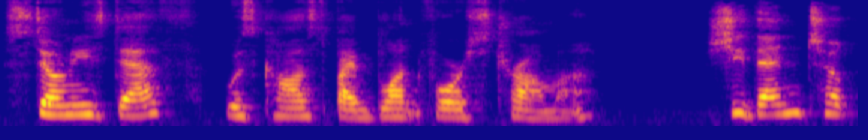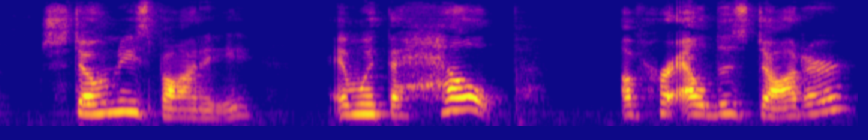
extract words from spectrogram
Stoni's death was caused by blunt force trauma. She then took Stoni's body and with the help of her eldest daughter,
